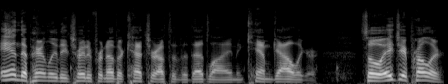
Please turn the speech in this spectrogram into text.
And apparently, they traded for another catcher after the deadline, and Cam Gallagher. So AJ Preller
